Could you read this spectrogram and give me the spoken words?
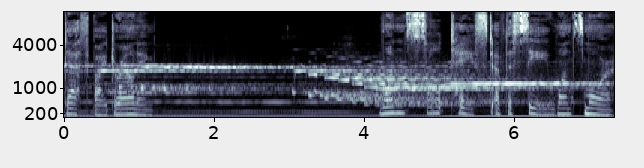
death by drowning. One salt taste of the sea once more.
